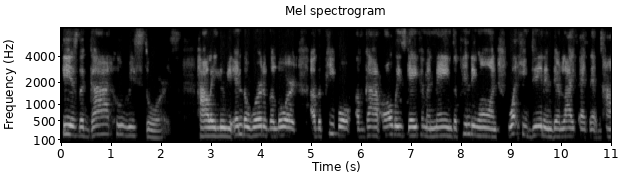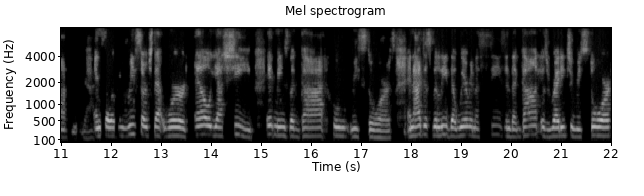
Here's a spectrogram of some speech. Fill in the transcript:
He is the God who restores. Hallelujah. In the word of the Lord, uh, the people of God always gave him a name depending on what he did in their life at that time. Yes. And so if you research that word, El Yashib, it means the God who restores. And I just believe that we're in a season that God is ready to restore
